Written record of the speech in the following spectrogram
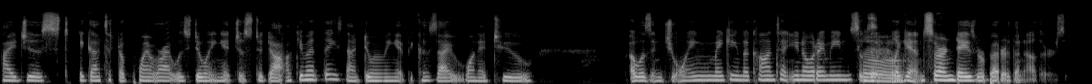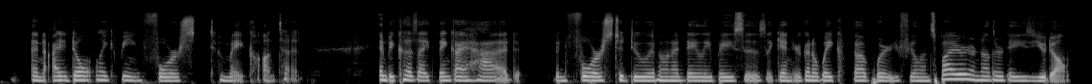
I just, it got to the point where I was doing it just to document things, not doing it because I wanted to I was enjoying making the content, you know what I mean? So mm. again, certain days were better than others. And I don't like being forced to make content. And because I think I had been forced to do it on a daily basis, again, you're going to wake up where you feel inspired and other days you don't.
